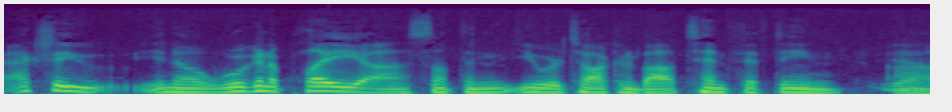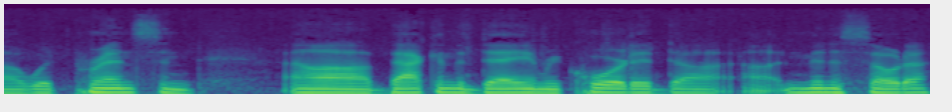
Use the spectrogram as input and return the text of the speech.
Actually, you know, we're gonna play uh, something you were talking about 1015 Yeah. uh, with Prince and uh, back in the day, and recorded uh, uh, in Minnesota.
